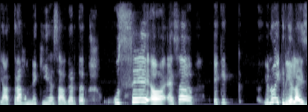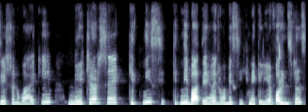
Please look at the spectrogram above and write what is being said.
यात्रा हमने की है सागर तक उससे ऐसा एक एक यू नो एक रियलाइजेशन हुआ है कि नेचर से कितनी कितनी बातें हैं जो हमें सीखने के लिए। फॉर इंस्टेंस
